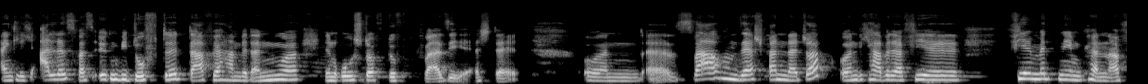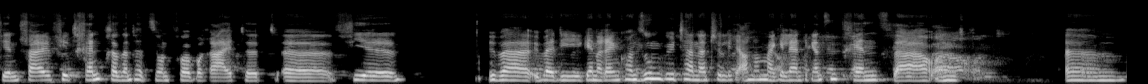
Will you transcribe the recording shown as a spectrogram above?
eigentlich alles, was irgendwie duftet. Dafür haben wir dann nur den Rohstoff Duft quasi erstellt. Und äh, es war auch ein sehr spannender Job und ich habe da viel viel mitnehmen können auf jeden Fall, viel Trendpräsentation vorbereitet, äh, viel über über die generellen Konsumgüter natürlich auch nochmal gelernt, die ganzen Trends da und ähm,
